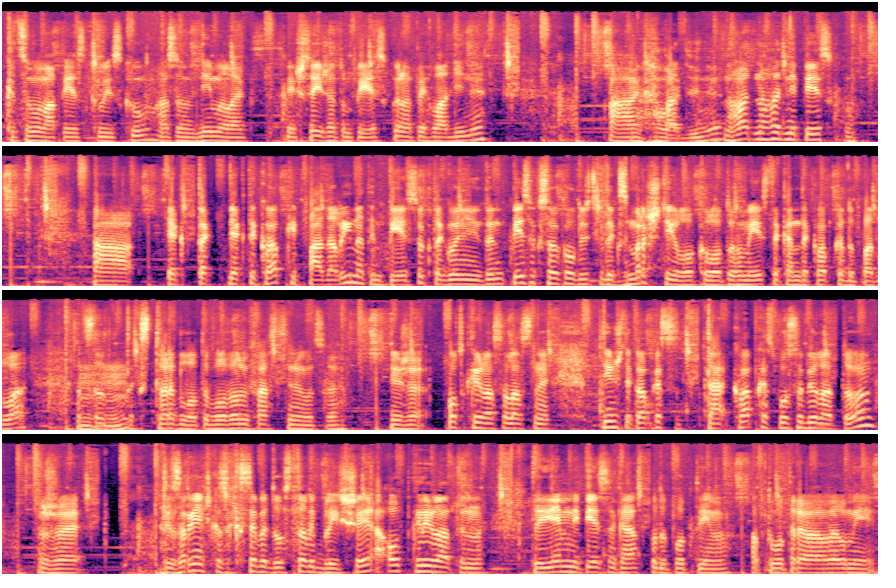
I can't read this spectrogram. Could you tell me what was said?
keď som bol na pieskovisku a som vnímal, ak vieš, sedíš na tom piesku, na tej hladine. A Na hladine? Na, hlad- na hladine piesku. A jak, tak, jak tie kvapky padali na ten piesok, tak oni, ten piesok sa okolo vždy tak zmrštil okolo toho miesta, kam tá kvapka dopadla a to Mhm. mm-hmm. tak stvrdlo, to bolo veľmi fascinujúce. Že odkryla sa vlastne, tým, že tá kvapka, sa, tá kvapka spôsobila to, že tie zrniečka sa k sebe dostali bližšie a odkryla ten, ten jemný piesok na spodu pod tým. A to treba veľmi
